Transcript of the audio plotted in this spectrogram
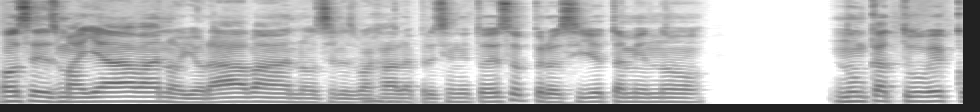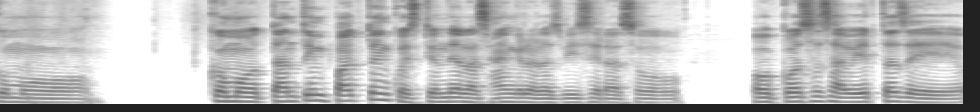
o se desmayaban o lloraban o se les bajaba la presión y todo eso, pero sí yo también no, nunca tuve como, como tanto impacto en cuestión de la sangre o las vísceras o o cosas abiertas de,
